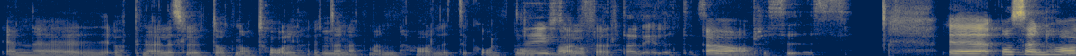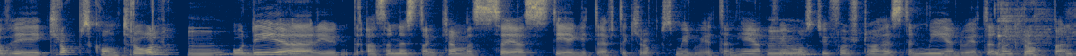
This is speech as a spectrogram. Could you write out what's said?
en eh, öppna eller sluta åt något håll utan Mm. att man har lite koll på Nej, just det. Varför. fatta det lite. Så. Ja. Precis. Eh, och sen har vi kroppskontroll Mm. och det är ju alltså nästan kan man säga steget efter kroppsmedvetenhet. Vi Mm. måste ju först ha hästen medveten om kroppen.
